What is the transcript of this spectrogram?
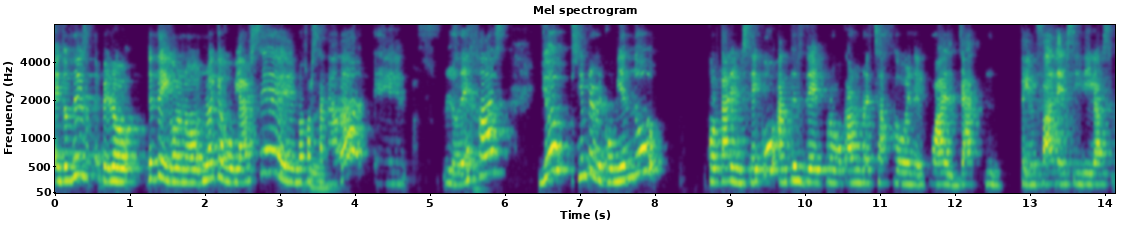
Entonces, pero ya te digo, no, no hay que agobiarse, no pasa nada, eh, pues, lo dejas. Yo siempre recomiendo cortar en seco antes de provocar un rechazo en el cual ya te enfades y digas,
